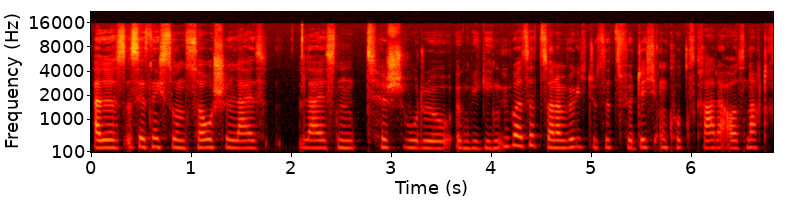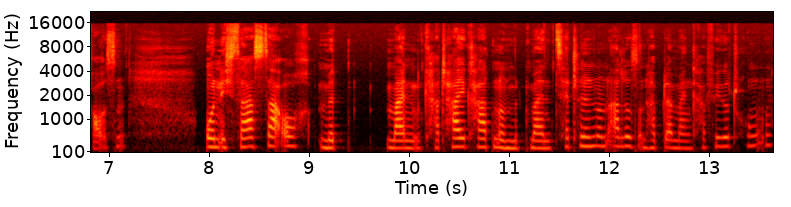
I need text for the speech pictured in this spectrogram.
Also das ist jetzt nicht so ein socializen Tisch, wo du irgendwie gegenüber sitzt, sondern wirklich, du sitzt für dich und guckst geradeaus nach draußen. Und ich saß da auch mit meinen Karteikarten und mit meinen Zetteln und alles und habe da meinen Kaffee getrunken.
